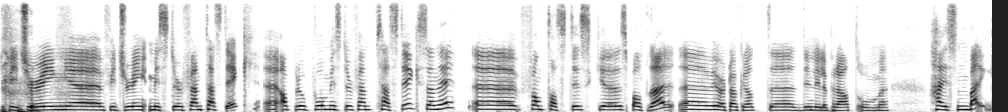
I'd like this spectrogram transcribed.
featuring, eh, featuring Mr. Fantastic. Eh, apropos Mr. Fantastic, Sunny. fantastisk spalte der. Vi hørte akkurat din lille prat om Heisenberg.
